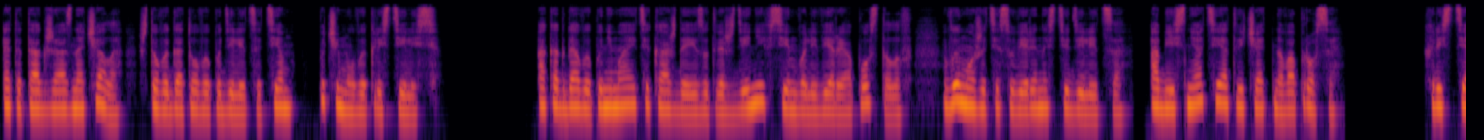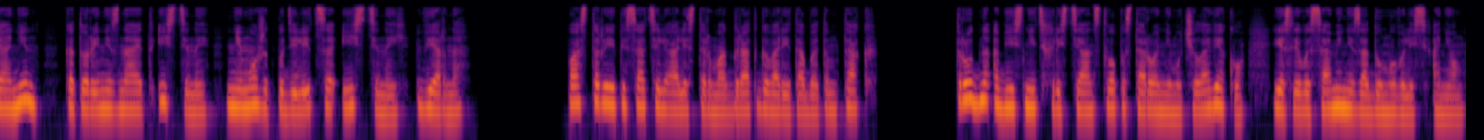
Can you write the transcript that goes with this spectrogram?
Это также означало, что вы готовы поделиться тем, почему вы крестились. А когда вы понимаете каждое из утверждений в символе веры апостолов, вы можете с уверенностью делиться, объяснять и отвечать на вопросы. Христианин, который не знает истины, не может поделиться истиной, верно? Пастор и писатель Алистер Макград говорит об этом так. Трудно объяснить христианство постороннему человеку, если вы сами не задумывались о нем.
